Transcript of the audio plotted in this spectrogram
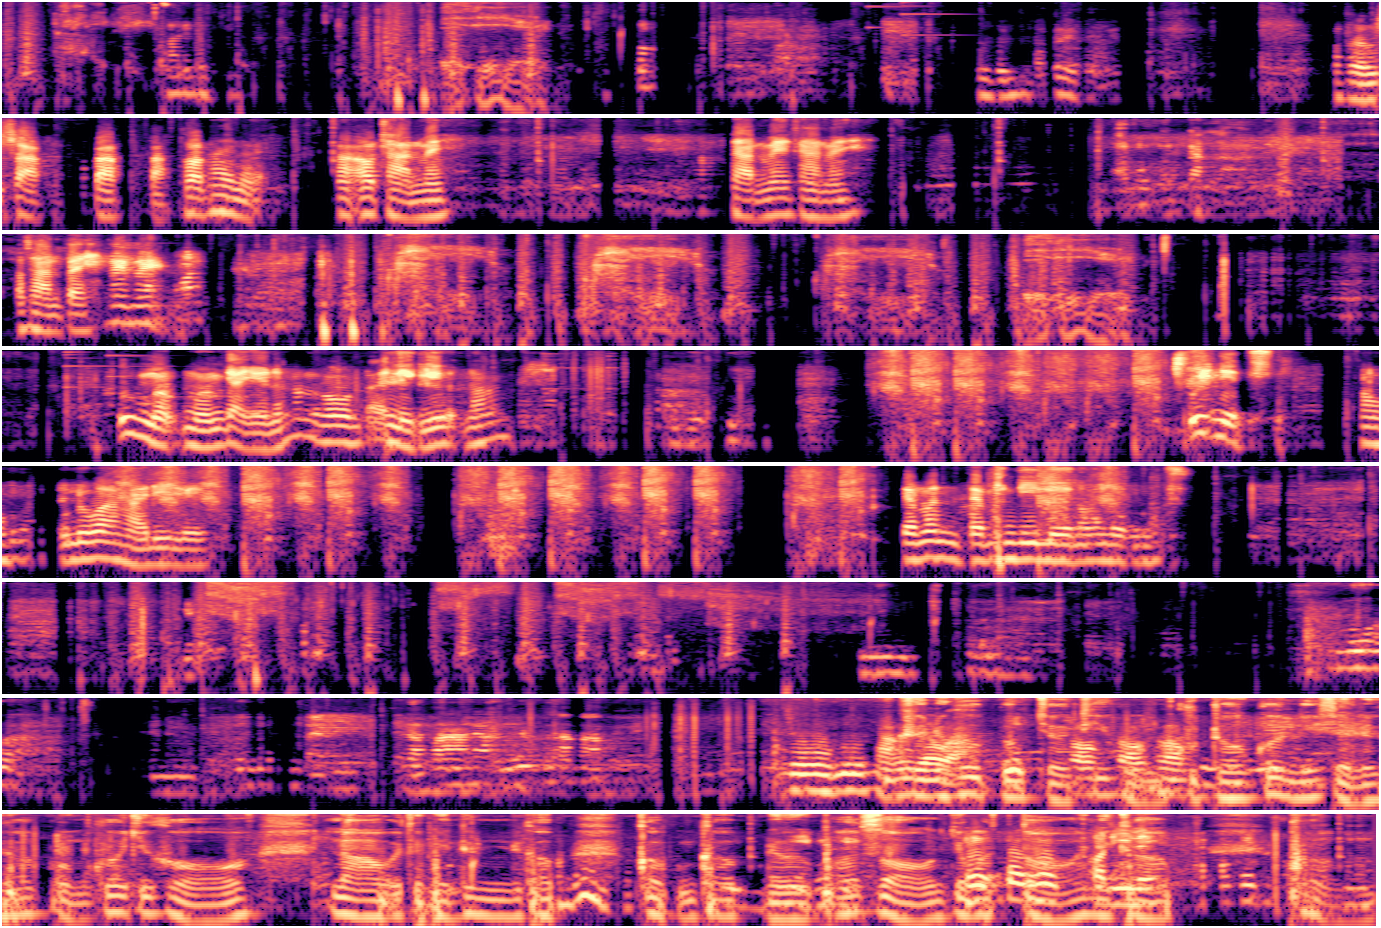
เสริมสักปักปักทอดให้หน่อยอะเอาฐานไหมฐานไหมฐานไหมเอาฐานไปไม่ไม่ อือเหมือนเหมือนใหญ่อยู่นะเราได้เหล็ก เยอะนะอุ้ยเน็ตเอาคุณดูว่าหายดีเลยแต่มันแต่มันดีเลยน้องลงมีทางโอเคเดียวนะอะ ครับหลังจากที่ผมขุดทองก้อนนี้เสร็จแล้วครับ ผมก็จะขอลาไปแต่เพียงเท่านี้นะครับ ขอบคุณครับเดี๋ยวพาร์ทสองจะมาต่อพอดีนะเลคยรับผม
